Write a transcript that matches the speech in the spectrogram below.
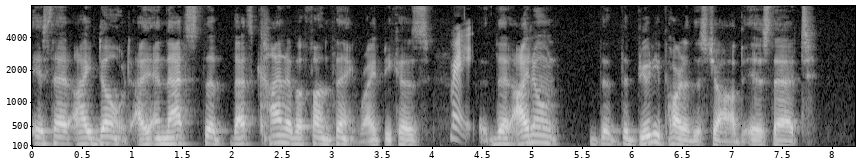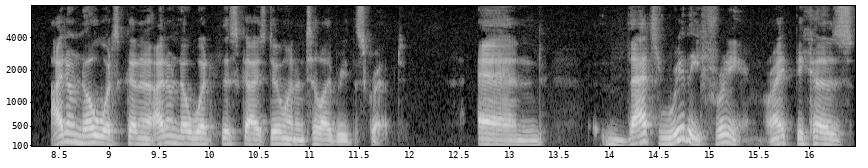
is that I don't, I, and that's the that's kind of a fun thing, right? Because Right. that I don't. The the beauty part of this job is that I don't know what's gonna. I don't know what this guy's doing until I read the script, and that's really freeing, right? Because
